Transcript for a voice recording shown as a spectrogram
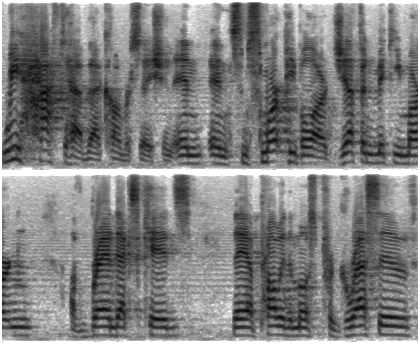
We have to have that conversation, and and some smart people are Jeff and Mikki Martin of Brand X Kids. They have probably the most progressive,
